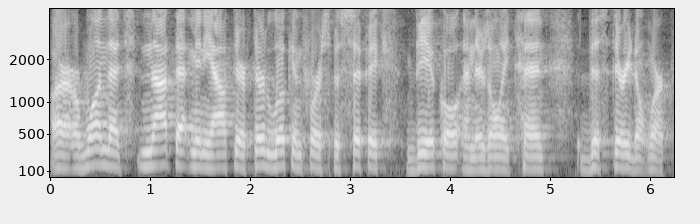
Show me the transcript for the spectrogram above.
or, one that's not that many out there, if they're looking for a specific vehicle and there's only 10, this theory don't work.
